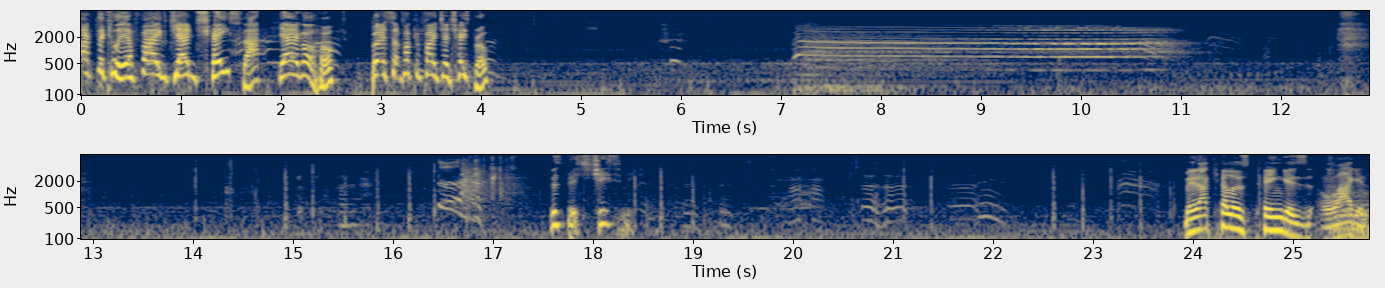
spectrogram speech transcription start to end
Practically a five gen chase, that. Yeah, I got hooked. But it's a fucking five gen chase, bro. This bitch chasing me. Man, that killer's ping is lagging.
